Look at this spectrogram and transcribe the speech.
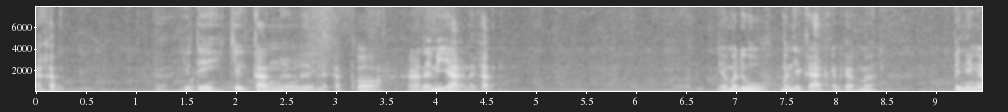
นะครับอ่าอยู่ในใจกลางเมืองเลยนะครับ ก็หาได้ไม่ยากนะครับ เดี๋ยวมาดูบรรยากาศกันครับว่าเป็นยังไง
